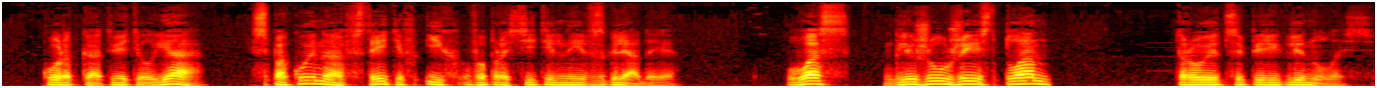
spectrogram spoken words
— коротко ответил я, спокойно встретив их вопросительные взгляды. «У вас, гляжу, уже есть план?» Троица переглянулась.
